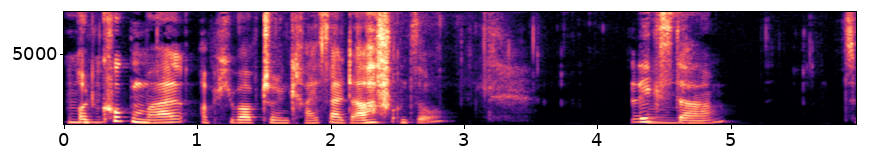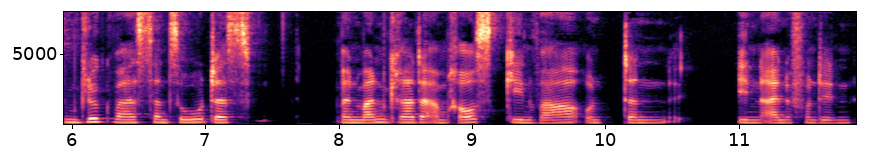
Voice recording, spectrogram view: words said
mhm. und gucken mal, ob ich überhaupt schon in den Kreißsaal darf und so liegst mhm. da. Zum Glück war es dann so, dass mein Mann gerade am Rausgehen war und dann ihn eine von den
